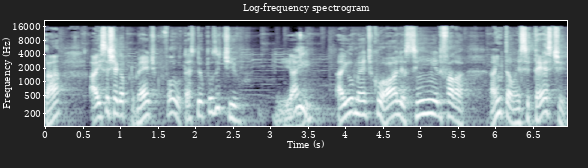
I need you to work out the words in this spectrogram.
tá? Aí você chega pro médico, falou, o teste deu positivo. E aí? Aí o médico olha assim, ele fala: "Ah, então, esse teste,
